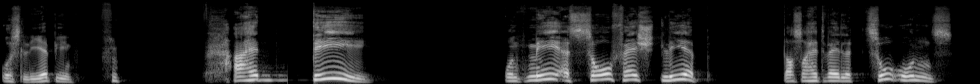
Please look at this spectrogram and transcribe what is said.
aus Liebe. Er hat dich und mich so fest lieb, dass er hat zu uns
